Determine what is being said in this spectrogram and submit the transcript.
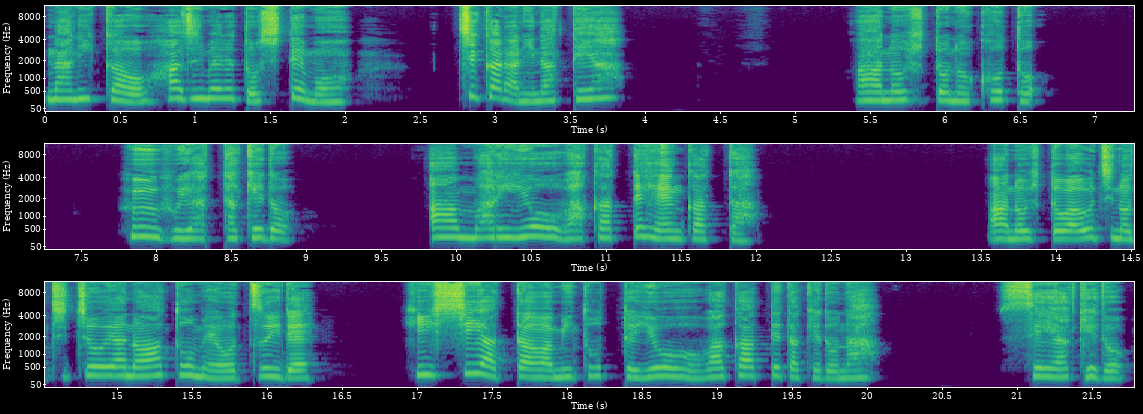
何かを始めるとしても力になってや？あの人のこと、夫婦やったけど、あんまりようわかってへんかった。あの人はうちの父親の後目を継いで、必死やったんは見とってようわかってたけどな。せやけど、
